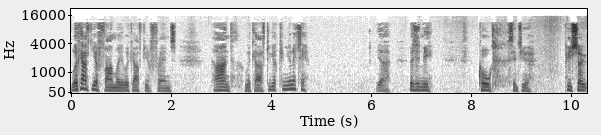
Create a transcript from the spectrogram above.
look after your family, look after your friends, and look after your community. Yeah, this is me, cold, saying to you, peace out,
